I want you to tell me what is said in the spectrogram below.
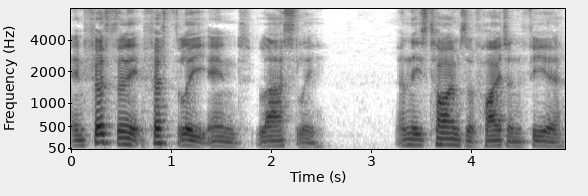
And fifthly, fifthly and lastly, in these times of heightened fear,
